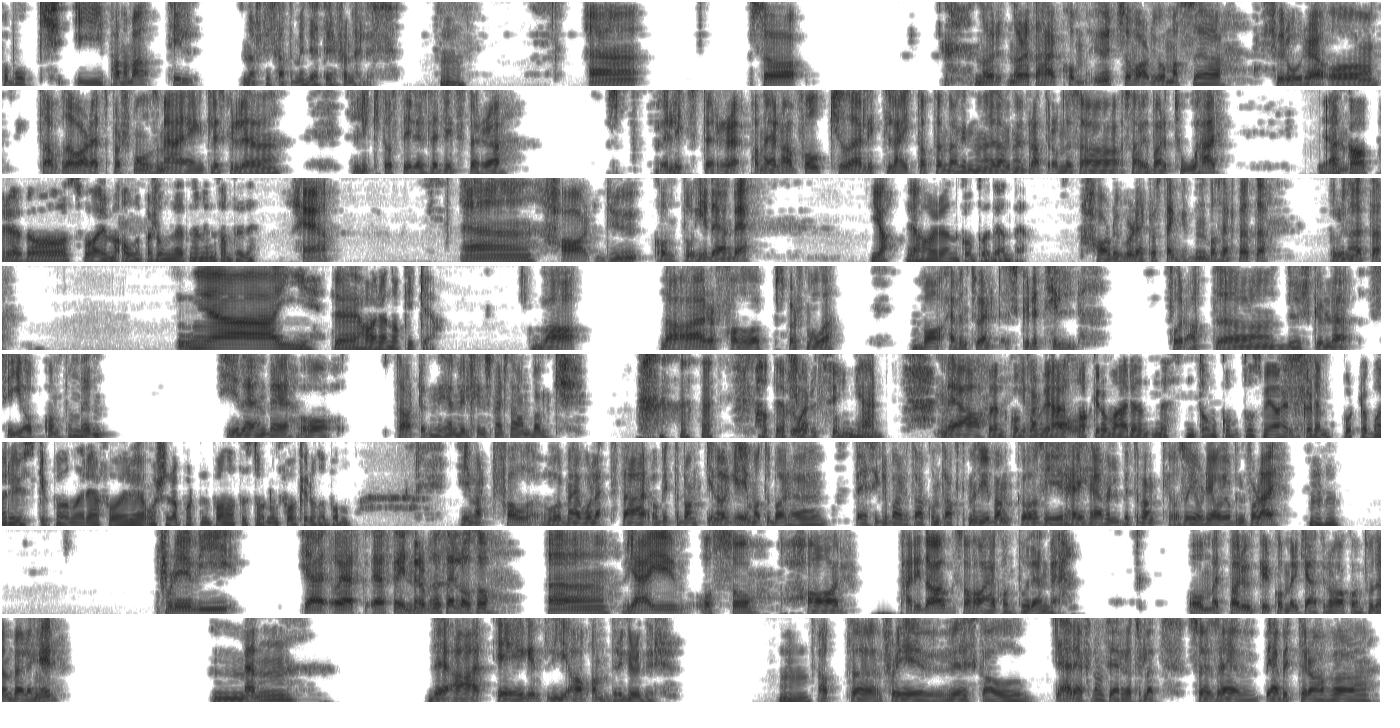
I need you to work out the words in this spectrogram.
på bok i Panama til norske skattemyndigheter fremdeles. Mm. Så når, når, dette her kom ut, så var det jo masse furore, og da, da var det et spørsmål som jeg egentlig skulle likt å stille til et litt større litt større panel av folk, så det er litt leit at den dagen, dagen vi prater om det, så, så er vi bare to her. Jeg skal prøve å svare med alle personlighetene mine samtidig. Ja. Uh, har du konto i DNB? Ja, jeg har en konto i DNB. Har du vurdert å stenge den basert på dette? På grunn av dette? Nei, det har jeg nok ikke. Hva Da er follow-up-spørsmålet hva eventuelt skulle til for at uh, du skulle si opp kontoen din i DNB og starte den i en hvilken som helst annen bank? at jeg får ut fingeren. Ja, Den kontoen vi her fall... snakker om, er en nesten tom konto som jeg har helt glemt bort og bare husker på når jeg får årsrapporten på den at det står noen få kroner på den. I hvert fall hvor, med hvor lett det er å bytte bank i Norge, i og med at du bare, basically bare tar kontakt med ny bank og sier 'hei, jeg vil bytte bank', og så gjør de all jobben for deg. Mm -hmm. Fordi vi jeg, Og jeg skal, jeg skal, innrømme det selv også. Uh, jeg også har Per i dag så har jeg konto i DNB. Om et par uker kommer ikke jeg til å ha konto i DNB lenger. Men det er egentlig av andre grunner. Mm. At uh, fordi vi skal Jeg refinansierer, rett og slett. Så, så jeg, jeg, bytter av, uh,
